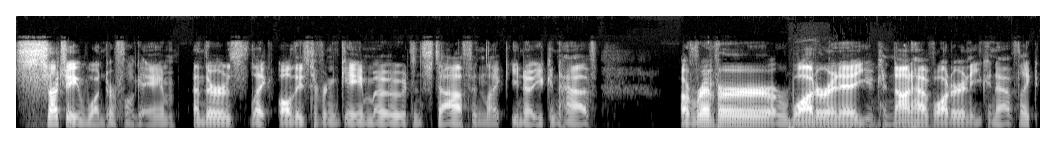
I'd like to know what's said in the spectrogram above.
such a wonderful game and there's like all these different game modes and stuff and like you know you can have a river or water in it you cannot have water in it you can have like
